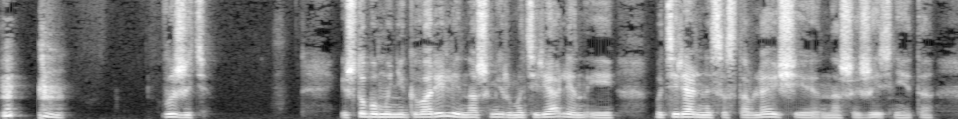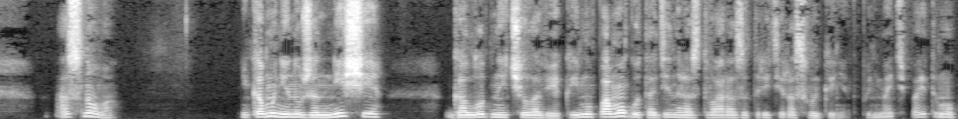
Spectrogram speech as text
выжить. И что бы мы ни говорили, наш мир материален, и материальная составляющая нашей жизни – это основа. Никому не нужен нищий, голодный человек. Ему помогут один раз, два раза, третий раз выгонят. Понимаете? Поэтому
